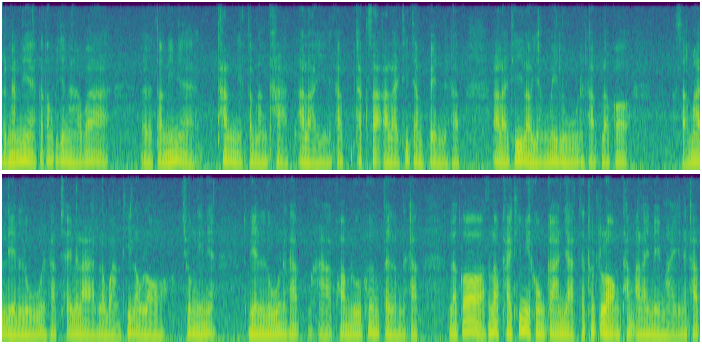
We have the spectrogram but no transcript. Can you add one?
ดังนั้นเนี่ยก็ต้องพิจารณาว่าออตอนนี้เนี่ยท่านเนี่ยกำลังขาดอะไรนะครับ ทักษะอะไรที่จำเป็นนะครับ อะไรที่เรายังไม่รู้นะครับ แล้วก็ สามารถเรียนรู้นะครับ ใช้เวลาระหว่างที่เรารอ ช่วงนี้เนี่ยเรียนรู้นะครับ หาความรู้เพิ่มเติมนะครับ แล้วก็สำหรับใครที่มีโครงการอยากจะทดลองทำอะไรใหม่ ๆ นะครับ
